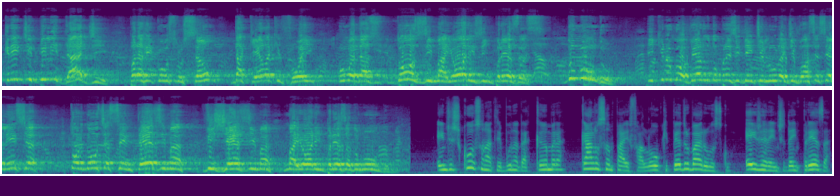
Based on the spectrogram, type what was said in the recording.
credibilidade para a reconstrução daquela que foi uma das 12 maiores empresas do mundo e que no governo do presidente Lula e de Vossa Excelência tornou-se a centésima, vigésima maior empresa do mundo. Em discurso na tribuna da Câmara, Carlos Sampaio falou que Pedro Barusco, ex-gerente da empresa,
